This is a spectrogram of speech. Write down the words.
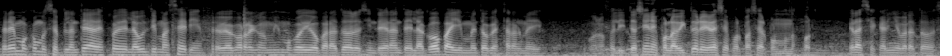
Veremos cómo se plantea después de la última serie, pero voy a correr con el mismo código para todos los integrantes de la Copa y me toca estar al medio. Bueno, felicitaciones por la victoria y gracias por pasear por Mundo Sport. Gracias, cariño para todos.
